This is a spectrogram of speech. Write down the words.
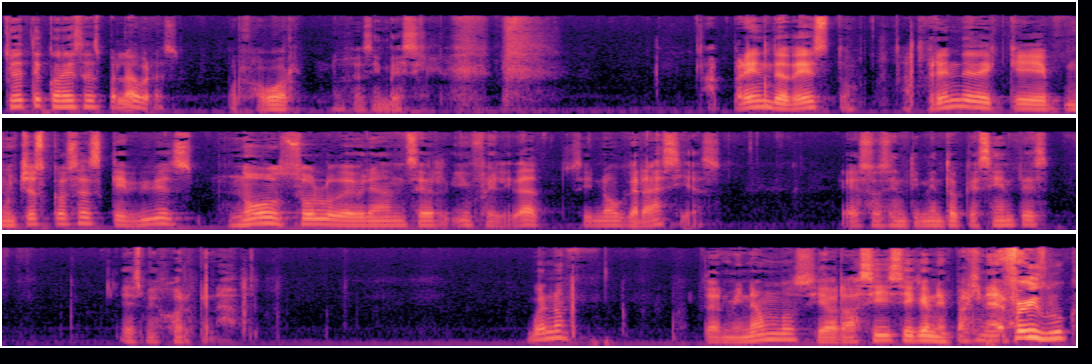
quédate con esas palabras, por favor, no seas imbécil. Aprende de esto. Aprende de que muchas cosas que vives no solo deberían ser infidelidad, sino gracias. Ese sentimiento que sientes es mejor que nada. Bueno, terminamos y ahora sí sigue mi página de Facebook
